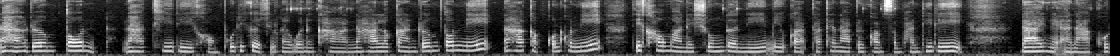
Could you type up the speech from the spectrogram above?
นะคะเริ่มต้นนะคะที่ดีของผู้ที่เกิดอยู่ในวันอังคารนะคะ แล้วการเริ่มต้นนี้นะคะกับคนคนนี้ที่เข้ามาในช่วงเดือนนี้มีโอกาสพัฒนาเป็นความสัมพันธ์ที่ดี ได้ในอนาคต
